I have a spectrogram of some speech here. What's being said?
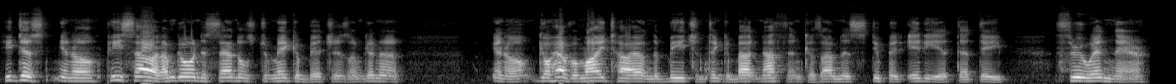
He just, you know, peace out. I'm going to Sandals, Jamaica, bitches. I'm going to, you know, go have a Mai Tai on the beach and think about nothing because I'm this stupid idiot that they threw in there.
